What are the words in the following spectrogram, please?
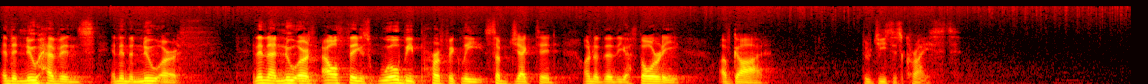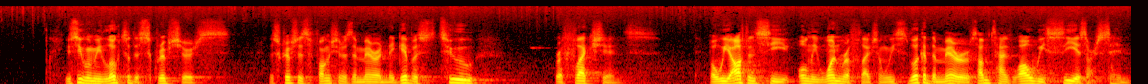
in the new heavens and in the new earth. And in that new earth, all things will be perfectly subjected under the, the authority of God through Jesus Christ. You see, when we look to the scriptures, the scriptures function as a mirror, and they give us two reflections but we often see only one reflection. We look at the mirror, sometimes all we see is our sin.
